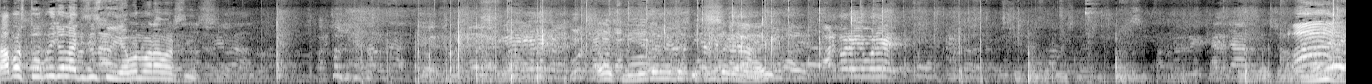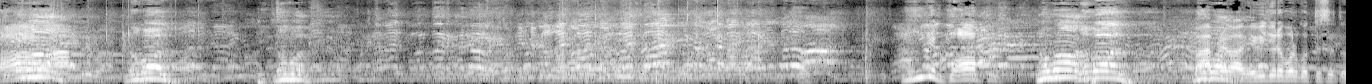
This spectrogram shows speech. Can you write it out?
তাপস তুবড়ি চলাই দিছিস তুই এমন মারা মারছিস। নিজেদের মধ্যে শত্রুতা কেন ভাই? ইরে বাপ। রে বাপ হেভি জোরে বল করতেছে তো।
